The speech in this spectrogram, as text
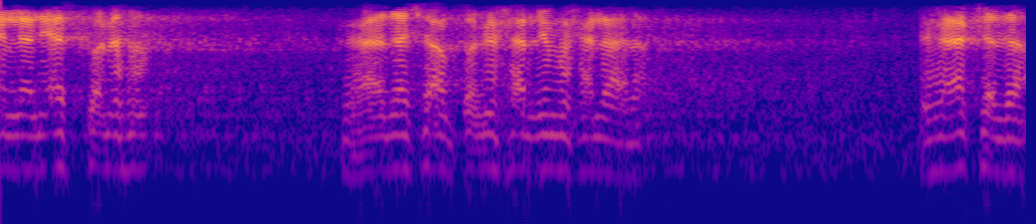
إلا لأسكنها. فهذا شرط يحرم حلالا. هكذا.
